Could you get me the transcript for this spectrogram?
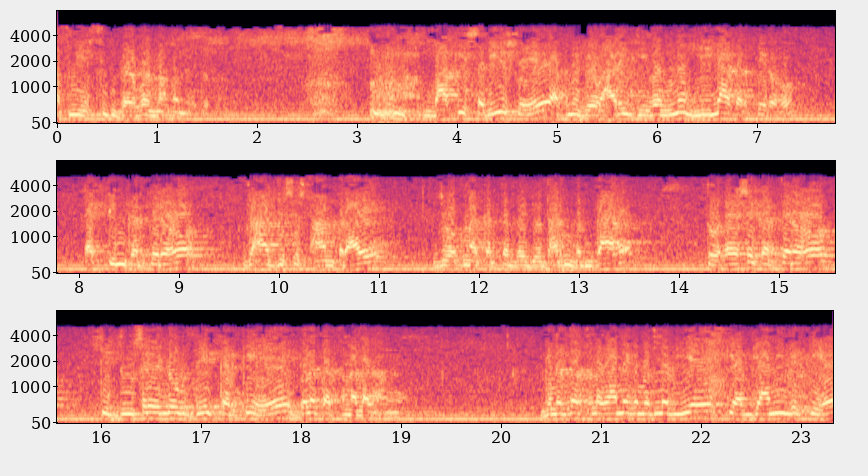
अपनी स्थिति गड़बड़ न होने दो। बाकी शरीर से अपने व्यवहारिक जीवन में लीला करते रहो एक्टिंग करते रहो, जहाँ जिस स्थान पर आए, जो अपना कर्तव्य, जो धर्म बनता है तो ऐसे करते रहो कि दूसरे लोग देख करके गलत अर्थ न लगाएँगे गलत अर्थ लगाने का मतलब ये कि अज्ञानी व्यक्ति है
